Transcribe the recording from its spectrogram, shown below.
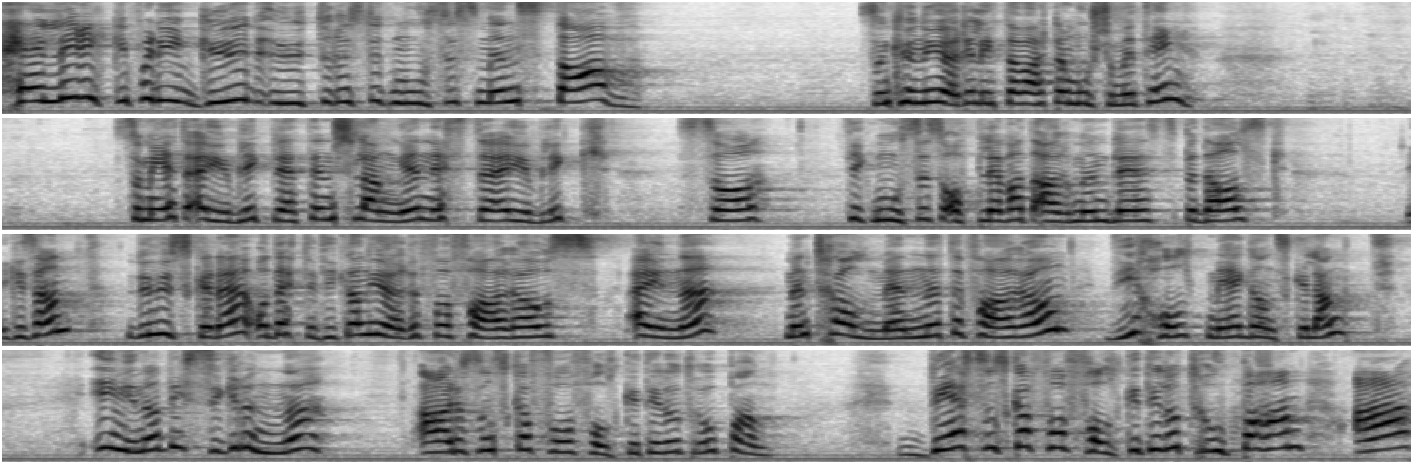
Heller ikke fordi Gud utrustet Moses med en stav som kunne gjøre litt av hvert av morsomme ting. Som i et øyeblikk ble til en slange, neste øyeblikk så fikk Moses oppleve at armen ble spedalsk. Ikke sant? Du husker det? Og dette fikk han gjøre for faraos øyne. Men trollmennene til faraoen de holdt med ganske langt. Ingen av disse grunnene er det som skal få folket til å tro på han. Det som skal få folket til å tro på han, er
